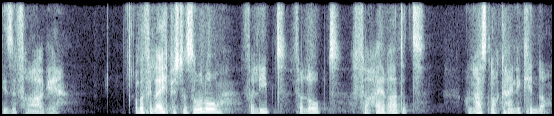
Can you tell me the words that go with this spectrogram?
diese Frage. Aber vielleicht bist du solo, verliebt, verlobt, verheiratet und hast noch keine Kinder.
